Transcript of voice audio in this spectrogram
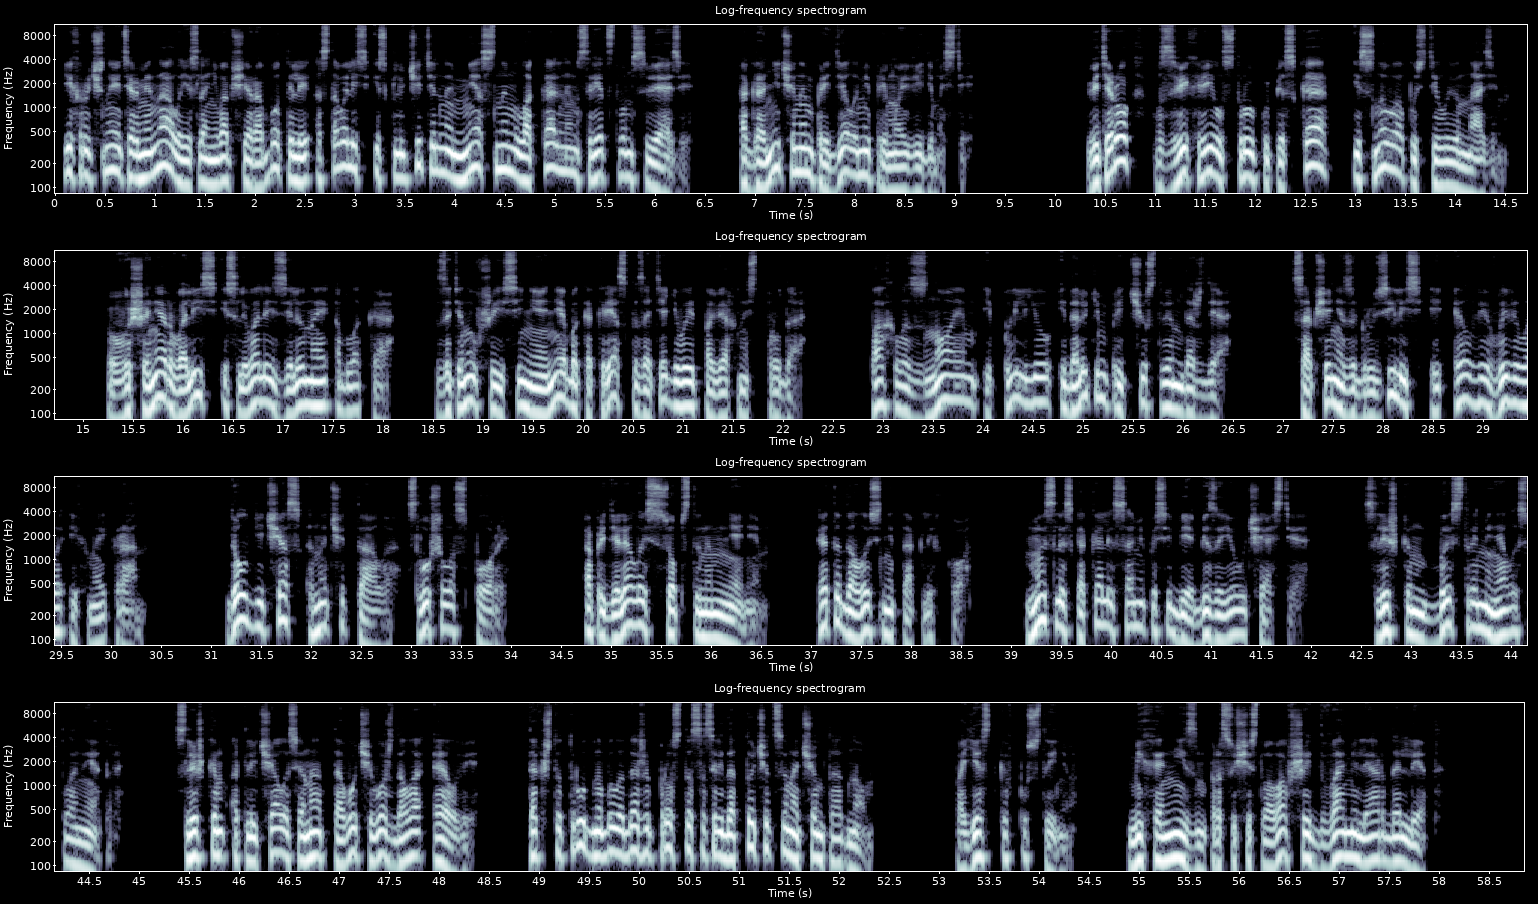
Их ручные терминалы, если они вообще работали, оставались исключительно местным локальным средством связи, ограниченным пределами прямой видимости. Ветерок взвихрил струйку песка и снова опустил ее на земь. В вышине рвались и сливались зеленые облака, затянувшие синее небо, как резко затягивает поверхность пруда. Пахло зноем и пылью и далеким предчувствием дождя. Сообщения загрузились, и Элви вывела их на экран. Долгий час она читала, слушала споры. Определялась собственным мнением. Это далось не так легко. Мысли скакали сами по себе, без ее участия. Слишком быстро менялась планета. Слишком отличалась она от того, чего ждала Элви, так что трудно было даже просто сосредоточиться на чем-то одном. Поездка в пустыню. Механизм, просуществовавший два миллиарда лет.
